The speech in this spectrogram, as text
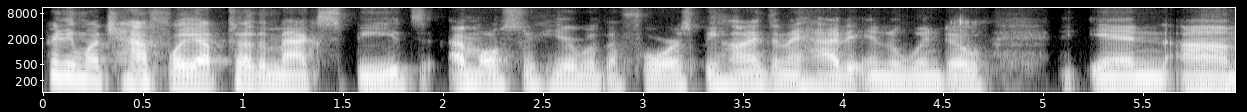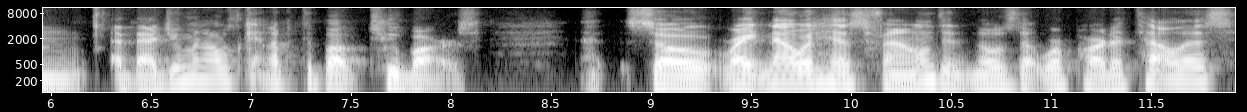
pretty much halfway up to the max speeds. I'm also here with the forest behind, and I had it in a window in um, a bedroom, and I was getting up to about two bars. So right now it has found it knows that we're part of TELUS.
